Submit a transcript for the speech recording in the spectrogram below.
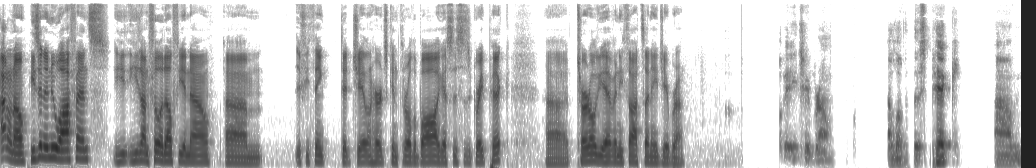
I don't know. He's in a new offense. He he's on Philadelphia now. Um, if you think that Jalen Hurts can throw the ball, I guess this is a great pick. Uh, Turtle, you have any thoughts on AJ Brown? Love AJ Brown. I love this pick. Um,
